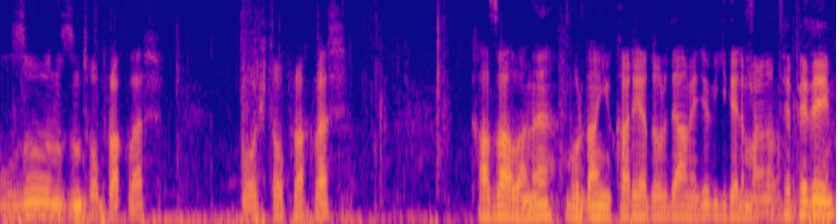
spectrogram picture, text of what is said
Uzun uzun topraklar. Boş topraklar. kazı alanı buradan yukarıya doğru devam ediyor. Bir gidelim bakalım. Şu anda tepedeyim.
